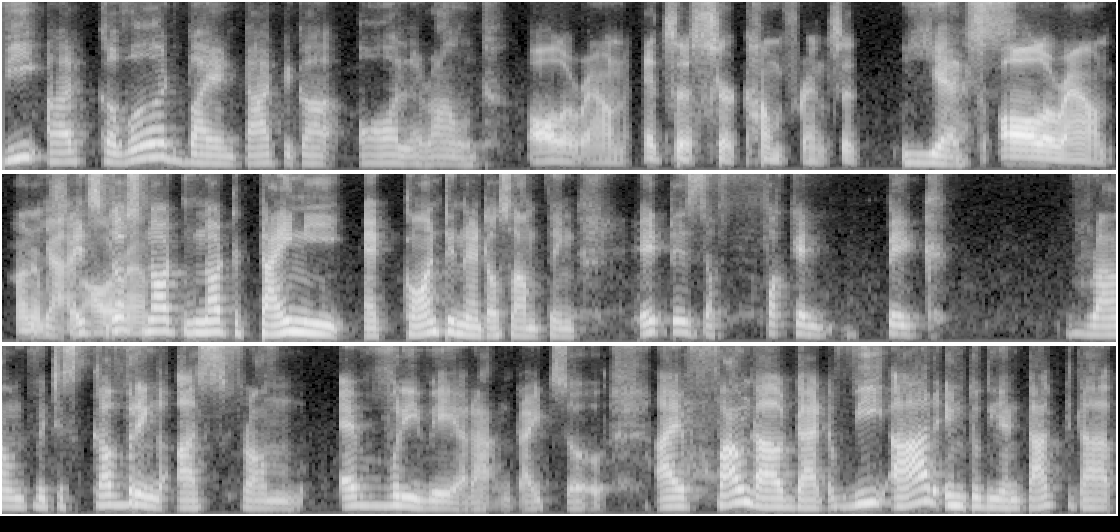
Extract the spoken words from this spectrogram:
we are covered by Antarctica all around. All around. It's a circumference. It, Yes. It's all around. 100% yeah, it's just around. not not a tiny a continent or something. It is a fucking big round which is covering us from every way around, right? So I found out that we are into the Antarctica,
